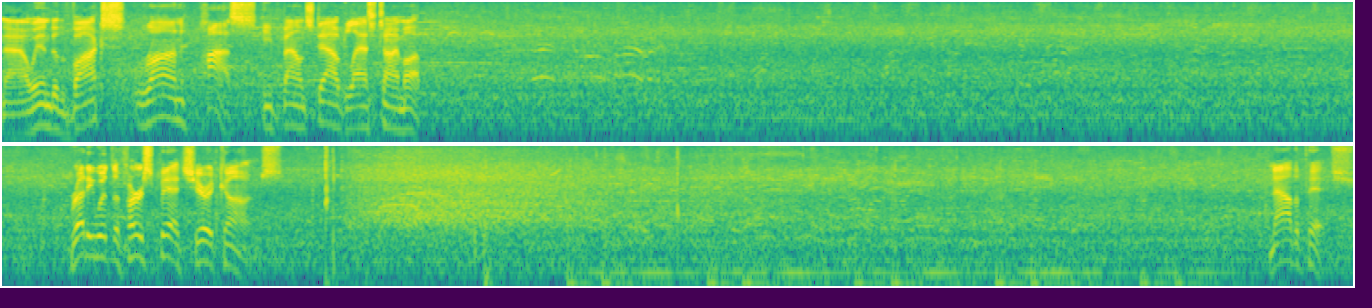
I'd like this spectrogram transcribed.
Now into the box, Ron Haas. He bounced out last time up. Ready with the first pitch. Here it comes. Now the pitch.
